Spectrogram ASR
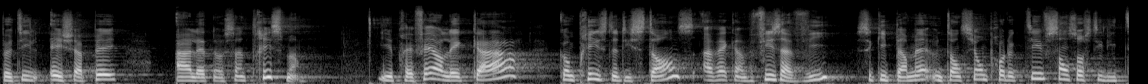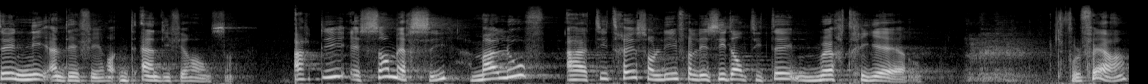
peut-il échapper à l'ethnocentrisme Il préfère l'écart comme prise de distance avec un vis-à-vis, ce qui permet une tension productive sans hostilité ni indifférence. Hardy et sans merci, Malouf a titré son livre Les identités meurtrières. Il faut le faire, hein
